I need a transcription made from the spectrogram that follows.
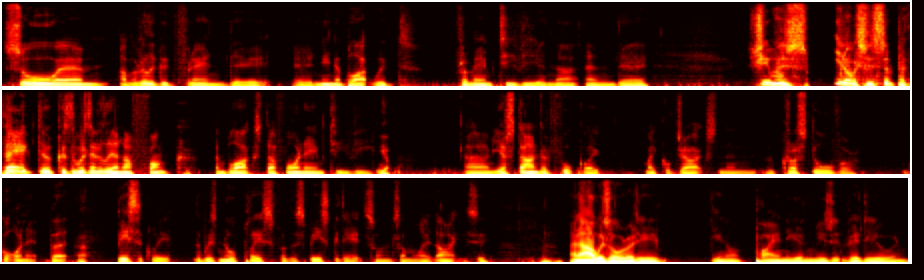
So um, I have a really good friend, uh, uh, Nina Blackwood, from MTV and that, and uh, she was, you know, she was sympathetic to because there wasn't really enough funk and black stuff on MTV. Yep. Um, your standard folk like Michael Jackson and who crossed over got on it, but Ah. basically there was no place for the Space Cadets on something like that. You see. Mhm. And I was already, you know, pioneering music video and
